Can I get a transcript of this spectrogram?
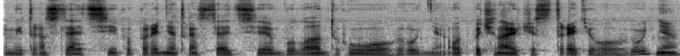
Прямі трансляції. Попередня трансляція була 2 грудня. От починаючи з 3 грудня.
